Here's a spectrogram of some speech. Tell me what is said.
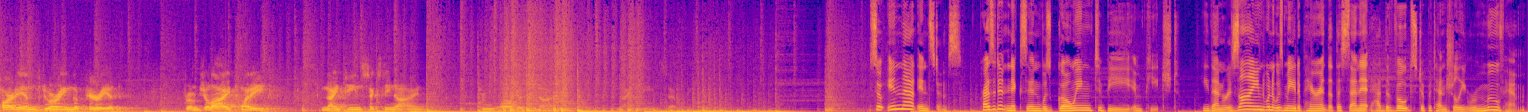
part in during the period from July 20, 1969 through August 9, 1970. So, in that instance, President Nixon was going to be impeached. He then resigned when it was made apparent that the Senate had the votes to potentially remove him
